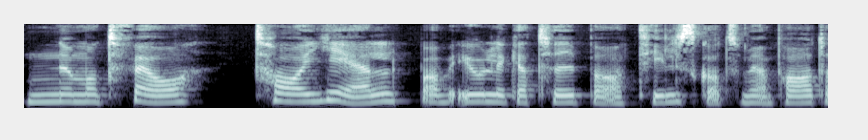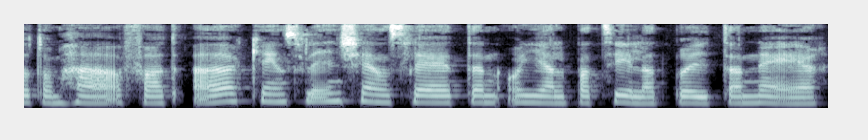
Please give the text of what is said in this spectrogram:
Nummer två, ta hjälp av olika typer av tillskott som jag pratat om här för att öka insulinkänsligheten och hjälpa till att bryta ner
